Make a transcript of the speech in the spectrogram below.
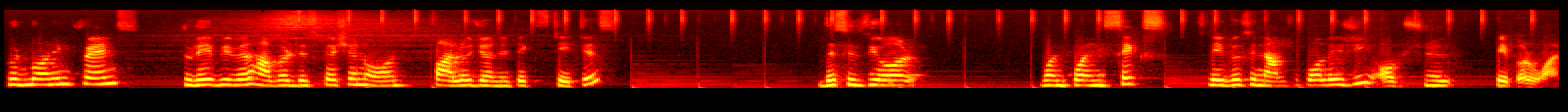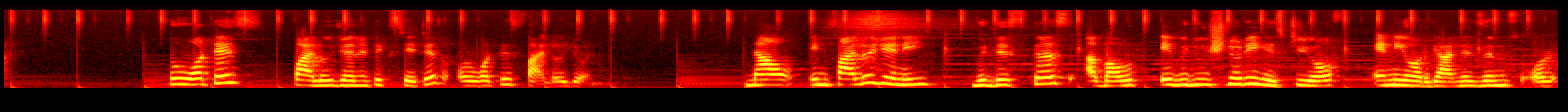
Good morning friends. Today we will have a discussion on phylogenetic status. This is your 1.6 syllabus in anthropology, optional paper 1. So what is phylogenetic status or what is phylogeny? Now in phylogeny, we discuss about evolutionary history of any organisms or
